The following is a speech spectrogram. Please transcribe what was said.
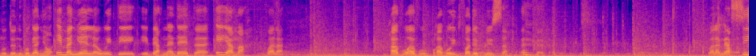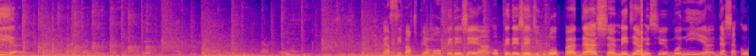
nos deux nouveaux gagnants, Emmanuel Ouetté et Bernadette euh, Eyama. Voilà. Bravo à vous, bravo une fois de plus. voilà, merci. Merci particulièrement au PDG, hein, au PDG du groupe Dash Media, Monsieur Boni Dachako.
